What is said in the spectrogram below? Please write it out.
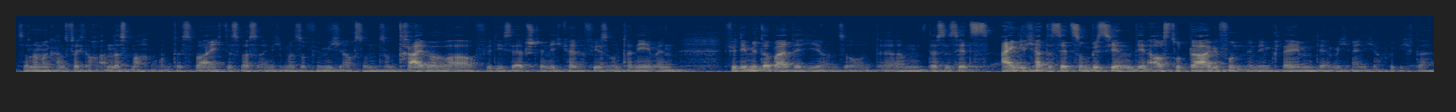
sondern man kann es vielleicht auch anders machen. Und das war eigentlich das, was eigentlich immer so für mich auch so ein, so ein Treiber war, auch für die Selbstständigkeit, für das Unternehmen, für die Mitarbeiter hier und so. Und ähm, das ist jetzt, eigentlich hat das jetzt so ein bisschen den Ausdruck da gefunden in dem Claim, der mich eigentlich auch wirklich da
